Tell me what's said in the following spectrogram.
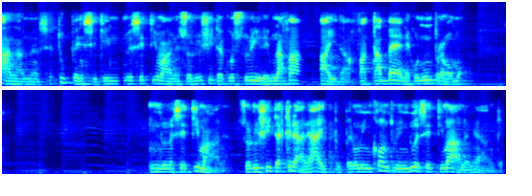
Alan, se tu pensi che in due settimane sono riusciti a costruire una faida fatta bene con un promo, in due settimane sono riusciti a creare hype per un incontro in due settimane neanche.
